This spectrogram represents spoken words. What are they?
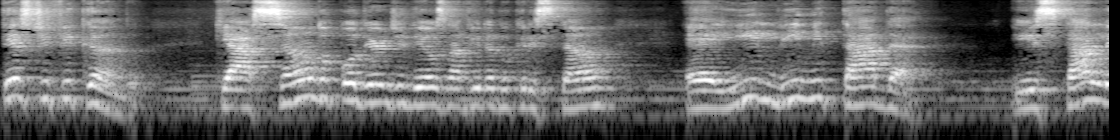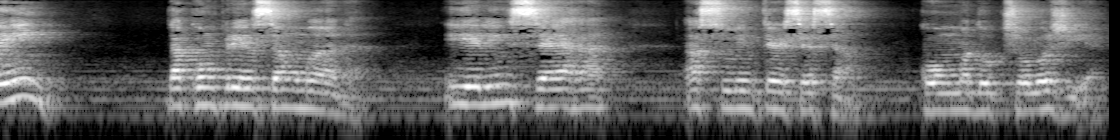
testificando que a ação do poder de Deus na vida do cristão é ilimitada e está além da compreensão humana. E ele encerra a sua intercessão com uma doxologia.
